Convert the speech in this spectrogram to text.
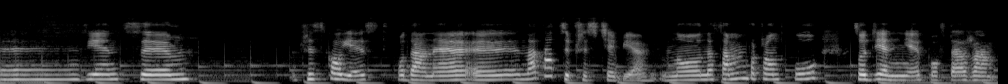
E, więc wszystko jest podane na tacy przez ciebie. No, na samym początku codziennie, powtarzam,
